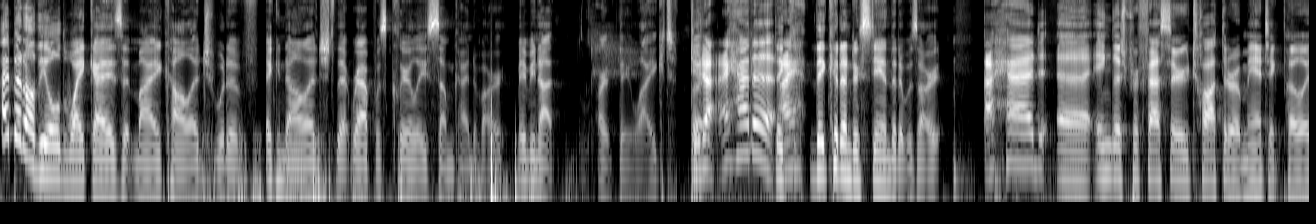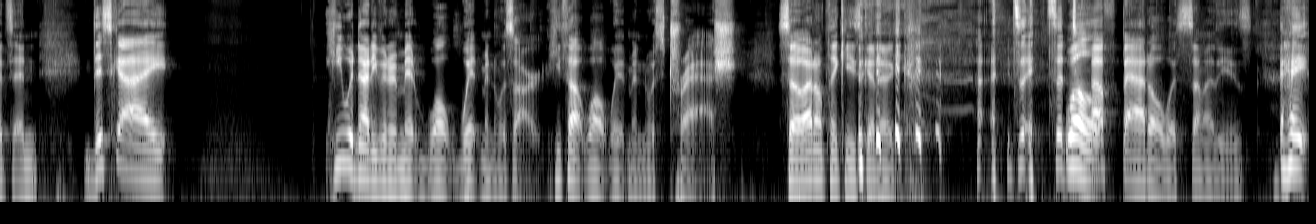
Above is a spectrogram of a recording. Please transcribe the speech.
I bet all the old white guys at my college would have acknowledged that rap was clearly some kind of art. Maybe not art they liked. dude I had a they, I- they could understand that it was art. I had an English professor who taught the Romantic poets, and this guy, he would not even admit Walt Whitman was art. He thought Walt Whitman was trash. So I don't think he's gonna. it's a, it's a Well- tough battle with some of these. Hey,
